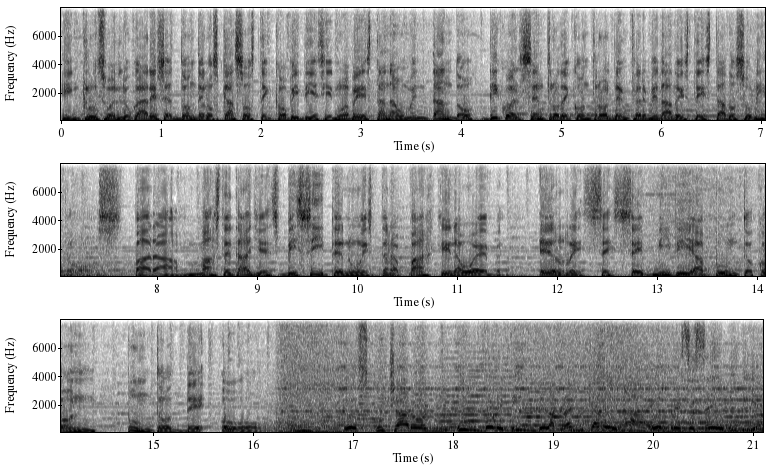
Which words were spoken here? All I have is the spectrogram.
incluso en lugares donde los casos de COVID-19 están aumentando, dijo el Centro de Control de Enfermedades de Estados Unidos. Para más detalles, visite nuestra página web rccmedia.com.do. Escucharon un boletín de la gran cadena RCC Media.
